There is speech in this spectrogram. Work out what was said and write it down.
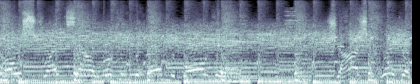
Post strikes out looking to end the ball game. Josh Glick a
